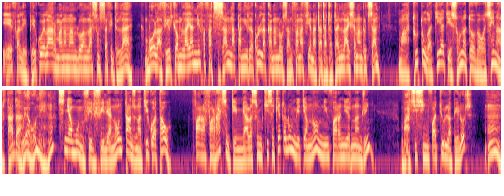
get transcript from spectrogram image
efa lehibe koa ialahy ary manana ny lohany lahy sy ny safidy lahy. Mbola averiko amin'ny lahy ihany nefa fa tsy izany nampaniraka olona ka nanao izany fanafihana dradradradrain'ny lahy isan'andro itsy izany. Matoa tonga aty aho dia izao no ataovy ao an-tsaina ry dada a! Hoe ahoana e? Humm. Tsy ny hamono velively anao no tanjona tiako hatao. Farafaharatsiny dia ny miala sy mikisaka eto aloha no mety aminao amin'iny faran'ny herinandro iny mba tsy hisian'ny fatiolona be loatra. Humm.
